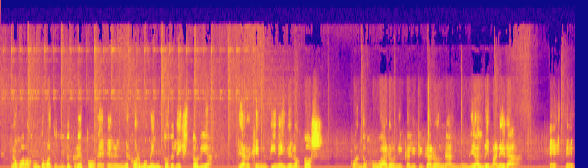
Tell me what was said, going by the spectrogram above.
no jugaban juntos Batutito y Crespo en, en el mejor momento de la historia de Argentina y de los dos, cuando jugaron y calificaron al Mundial de manera este,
